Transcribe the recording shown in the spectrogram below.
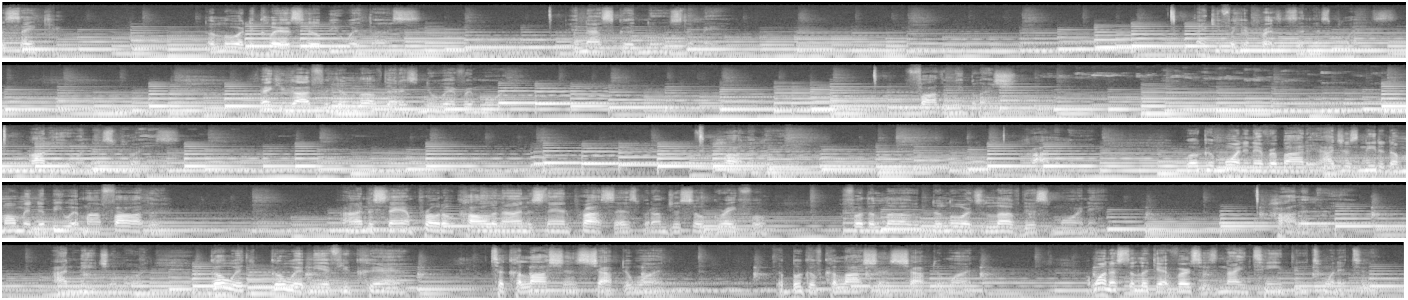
Forsake you, the Lord declares he'll be with us. And that's good news to me. Thank you for your presence in this place. Thank you, God, for your love that is new every morning. Everybody. I just needed a moment to be with my father. I understand protocol and I understand process, but I'm just so grateful for the love, the Lord's love this morning. Hallelujah. I need you, Lord. Go with, go with me if you can to Colossians chapter 1. The book of Colossians chapter 1. I want us to look at verses 19 through 22.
